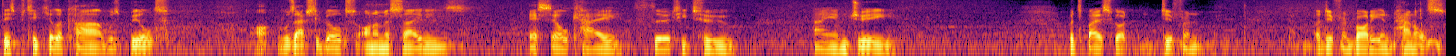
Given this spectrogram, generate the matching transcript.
This particular car was built uh, was actually built on a Mercedes SLK 32 AMG, but it's basically got different a different body and panels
